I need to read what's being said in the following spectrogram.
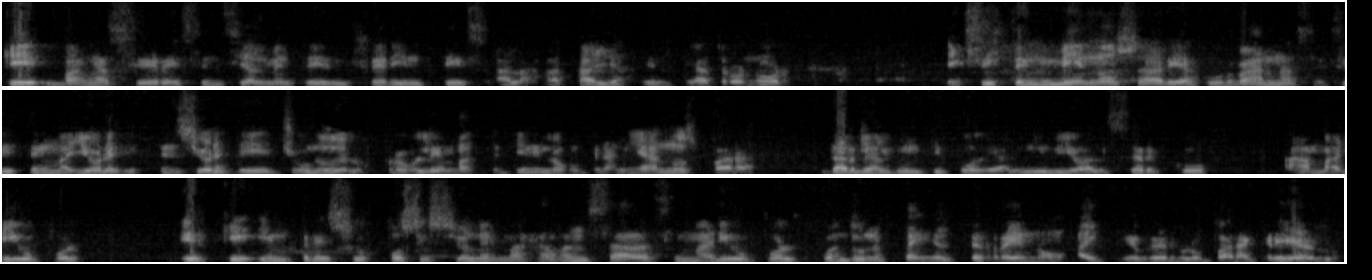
que van a ser esencialmente diferentes a las batallas del Teatro Norte. Existen menos áreas urbanas, existen mayores extensiones. De hecho, uno de los problemas que tienen los ucranianos para darle algún tipo de alivio al cerco a Mariupol es que entre sus posiciones más avanzadas y Mariupol, cuando uno está en el terreno hay que verlo para creerlo,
